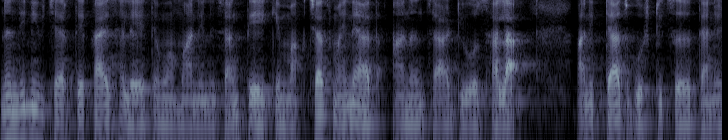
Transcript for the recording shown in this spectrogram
नंदिनी विचारते काय झाले? तेव्हा मानिनी सांगते की मागच्याच महिन्यात आनंदचा डिवोर्स झाला आणि त्याच गोष्टीचं त्याने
